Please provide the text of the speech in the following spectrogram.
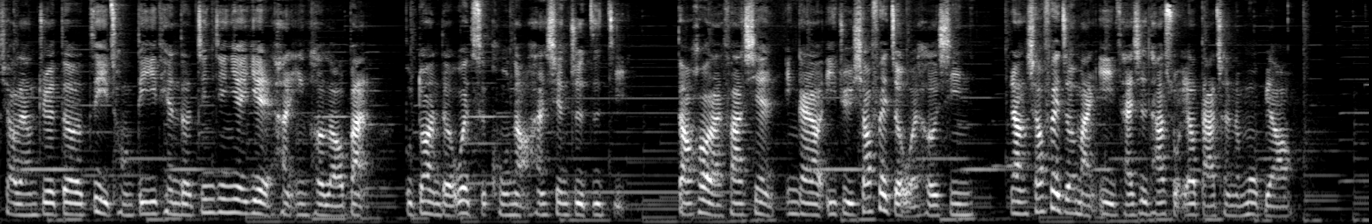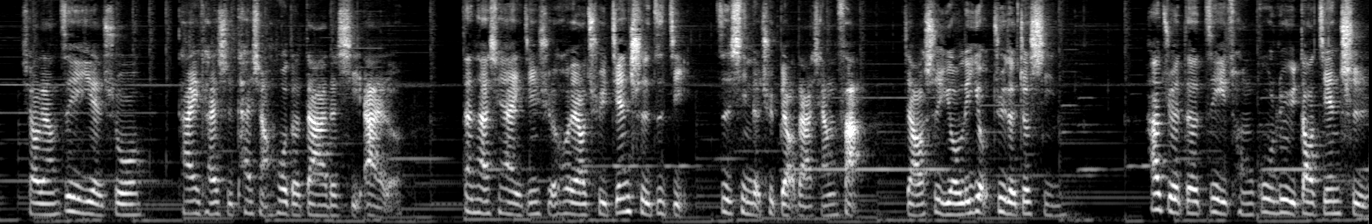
小梁觉得自己从第一天的兢兢业业和迎合老板，不断的为此苦恼和限制自己，到后来发现应该要依据消费者为核心，让消费者满意才是他所要达成的目标。小梁自己也说，他一开始太想获得大家的喜爱了，但他现在已经学会要去坚持自己，自信的去表达想法，只要是有理有据的就行。他觉得自己从顾虑到坚持，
